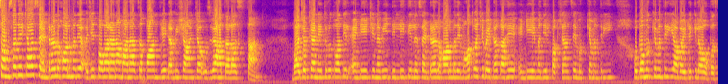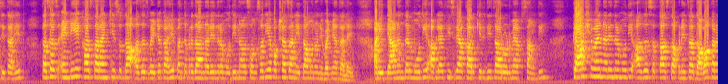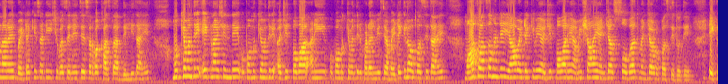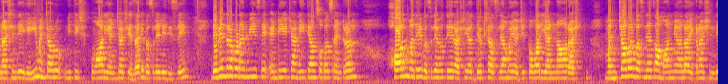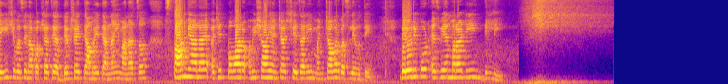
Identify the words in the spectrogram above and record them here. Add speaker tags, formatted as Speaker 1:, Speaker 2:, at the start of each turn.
Speaker 1: संसदेच्या सेंट्रल हॉलमध्ये अजित पवारांना मानाचं पान थेट अमित शहांच्या उजव्या हाताला स्थान. भाजपच्या नेतृत्वातील एनडीएची नवी दिल्लीतील सेंट्रल हॉलमध्ये महत्त्वाची बैठक आहे. एनडीएमधील पक्षांचे मुख्यमंत्री उपमुख्यमंत्री या बैठकीला उपस्थित आहेत. तसंच एनडीए खासदारांची सुद्धा आजच बैठक आहे. पंतप्रधान नरेंद्र मोदींना संसदीय पक्षाचा नेता म्हणून निवडण्यात आलंय. आणि त्यानंतर मोदी आपल्या तिसऱ्या कारकिर्दीचा रोडमॅप सांगतील. त्याशिवाय नरेंद्र मोदी आज सत्ता स्थापनेचा दावा करणार आहेत. बैठकीसाठी शिवसेनेचे सर्व खासदार दिल्लीत आहेत. मुख्यमंत्री एकनाथ शिंदे उपमुख्यमंत्री अजित पवार आणि उपमुख्यमंत्री फडणवीस या बैठकीला उपस्थित आहेत. महत्त्वाचं म्हणजे या बैठकीवेळी अजित पवार हे अमित शहा यांच्यासोबत मंचावर उपस्थित होते. एकनाथ शिंदे हेही मंचावर नितीश कुमार यांच्या शेजारी बसलेले दिसले. देवेंद्र फडणवीस हे एन डी एच्या नेत्यांसोबत सेंट्रल हॉलमध्ये बसले होते. राष्ट्रीय अध्यक्ष असल्यामुळे अजित पवार यांना राष्ट्र मंचावर बसण्याचा मान मिळाला. एकनाथ शिंदेही शिवसेना पक्षाचे अध्यक्ष आहेत. त्यामुळे त्यांनाही मानाचं स्थान मिळालं आहे अजित पवार अमित शहा यांच्या शेजारी मंचावर बसले होते. Bureau report S B N Marathi Delhi.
